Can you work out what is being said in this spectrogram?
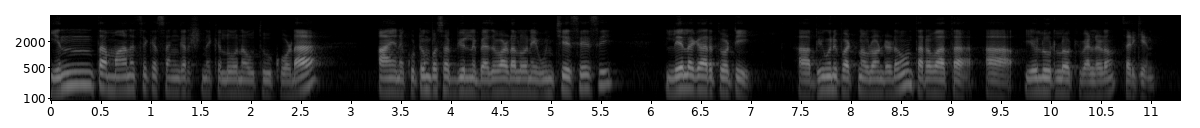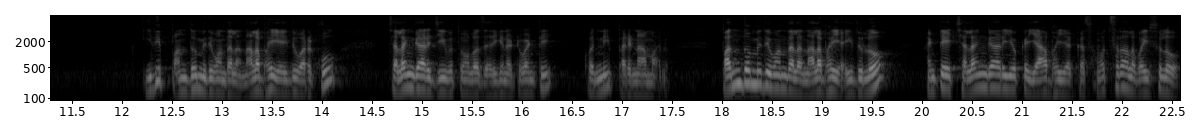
ఇంత మానసిక సంఘర్షణకి లోనవుతూ కూడా ఆయన కుటుంబ సభ్యుల్ని బెజవాడలోనే ఉంచేసేసి లీలగారితోటి ఆ భీమునిపట్నంలో ఉండడం తర్వాత ఆ ఏలూరులోకి వెళ్ళడం జరిగింది. ఇది పంతొమ్మిది వందల నలభై ఐదు వరకు చలంగారి జీవితంలో జరిగినటువంటి కొన్ని పరిణామాలు. పంతొమ్మిది వందల నలభై ఐదులో అంటే చలంగారి యొక్క యాభై ఒక్క సంవత్సరాల వయసులో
